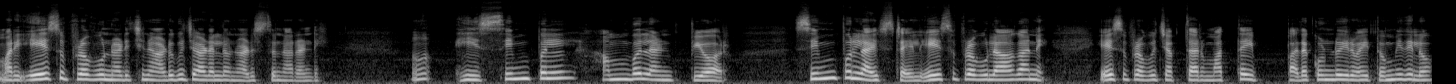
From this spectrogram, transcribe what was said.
మరి యేసు ప్రభు నడిచిన అడుగుజాడల్లో నడుస్తున్నారండి. He simple humble and pure. Simple life style. Yesu ప్రభులాగానే లాగానే యేసు ప్రభు చెప్తారు మత్తయి పదకొండు ఇరవై తొమ్మిదిలో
